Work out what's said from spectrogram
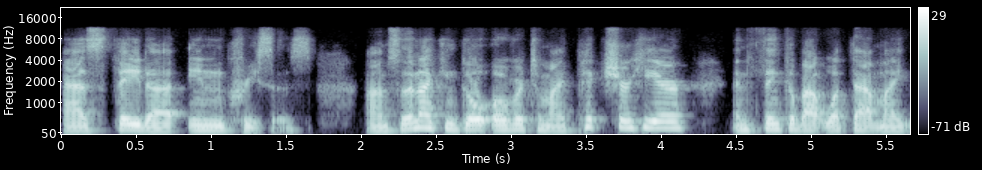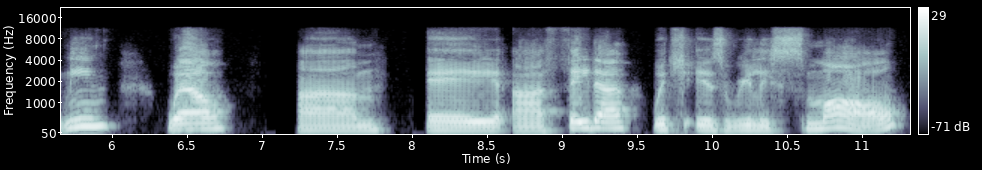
as theta increases. Um, so then I can go over to my picture here and think about what that might mean. Well, um, a uh, theta, which is really small,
